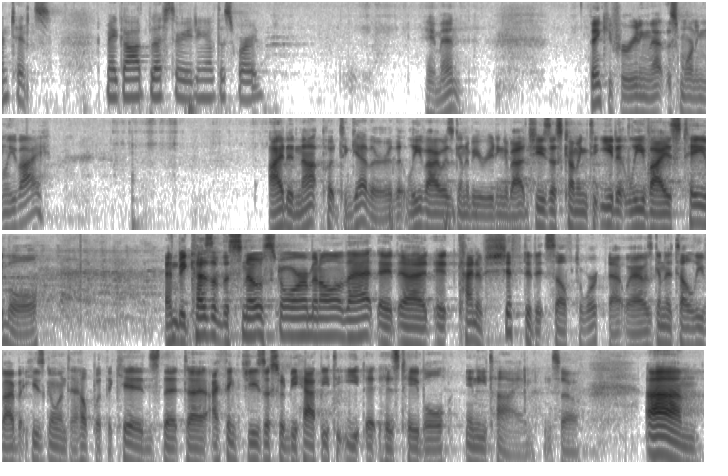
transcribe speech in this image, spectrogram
repentance. May God bless the reading of this word. Amen. Thank you for reading that this morning, Levi. I did not put together that Levi was going to be reading about Jesus coming to eat at Levi's table. And because of the snowstorm and all of that, it, uh, it kind of shifted itself to work that way. I was going to tell Levi, but he's going to help with the kids, that uh, I think Jesus would be happy to eat at his table anytime. And so, um,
